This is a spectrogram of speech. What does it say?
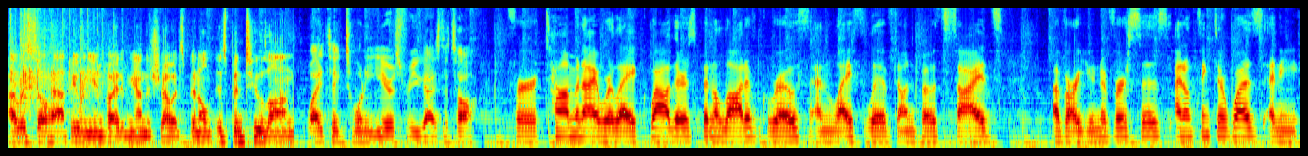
I was so happy when you invited me on the show. It's been a, it's been too long. Why did it take 20 years for you guys to talk? For Tom and I, we're like, wow, there's been a lot of growth and life lived on both sides of our universes. I don't think there was any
